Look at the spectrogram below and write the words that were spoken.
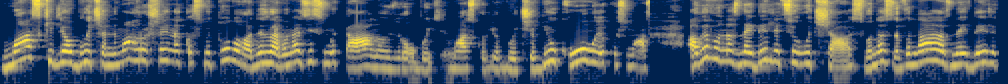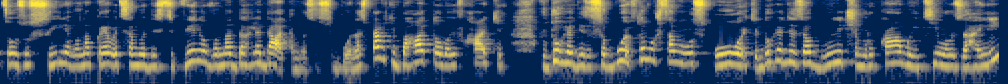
Маски для обличчя, нема грошей на косметолога, не знаю, вона зі сметаною зробить маску для обличчя, білкову якусь маску. Але вона знайде для цього час, вона, вона знайде для цього зусилля, вона проявить самодисципліну, вона доглядатиме за собою. Насправді багато лайфхаків в догляді за собою, в тому ж самому спорті, догляді за обличчям, руками і тілом взагалі,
